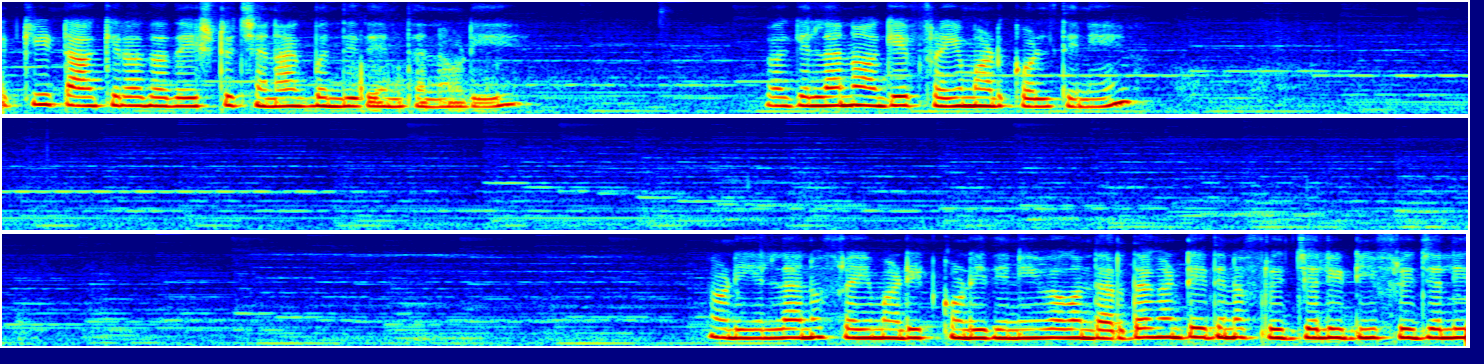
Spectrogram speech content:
ಅಕ್ಕಿ ಹಿಟ್ಟು ಹಾಕಿರೋದು ಅದು ಎಷ್ಟು ಚೆನ್ನಾಗಿ ಬಂದಿದೆ ಅಂತ ನೋಡಿ. ಇವಾಗೆಲ್ಲನೂ ಹಾಗೆ ಫ್ರೈ ಮಾಡ್ಕೊಳ್ತೀನಿ. ನೋಡಿ, ಎಲ್ಲನೂ ಫ್ರೈ ಮಾಡಿ ಇಟ್ಕೊಂಡಿದ್ದೀನಿ ಇವಾಗ ಒಂದು ಅರ್ಧ ಗಂಟೆ ಇದನ್ನು ಫ್ರಿಜ್ಜಲ್ಲಿ, ಡೀಪ್ ಫ್ರಿಜ್ಜಲ್ಲಿ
